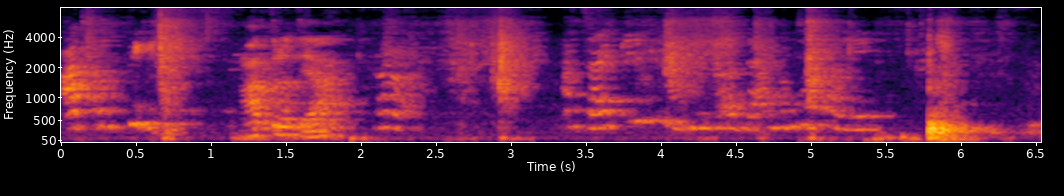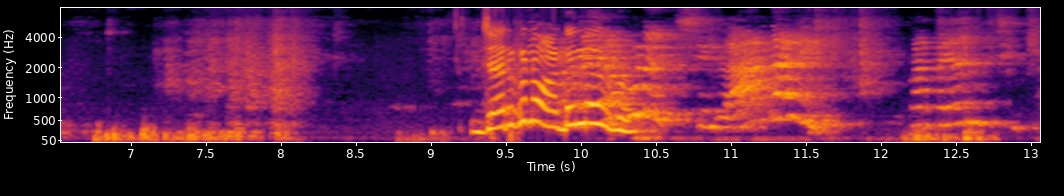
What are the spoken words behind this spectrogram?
ఆకృతి ఆకృతి ఆ సైకిల్ డ్యామేజ్ జరుగును అడ్డం లేదు రాడాలి నా పేరు చిత్ర.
